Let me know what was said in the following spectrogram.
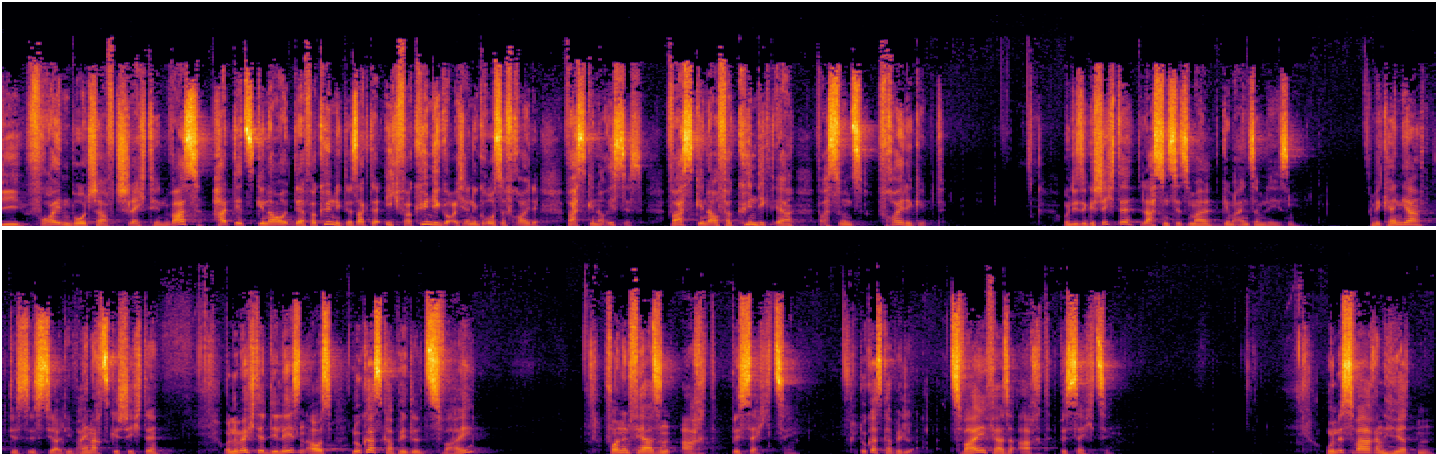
die Freudenbotschaft schlechthin. Was hat jetzt genau der verkündigt? Da sagt er, ich verkündige euch eine große Freude. Was genau ist es? Was genau verkündigt er, was uns Freude gibt? Und diese Geschichte, lasst uns jetzt mal gemeinsam lesen. Wir kennen ja, das ist ja die Weihnachtsgeschichte. Und ich möchte die lesen aus Lukas Kapitel 2 von den Versen 8 bis 16. Lukas Kapitel 2, Verse 8 bis 16. Und es waren Hirten,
